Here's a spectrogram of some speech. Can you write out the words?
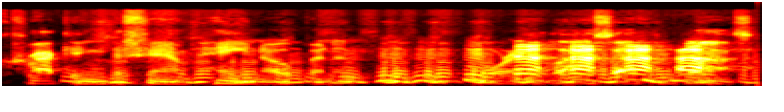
cracking the champagne open and pouring glass after glass.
